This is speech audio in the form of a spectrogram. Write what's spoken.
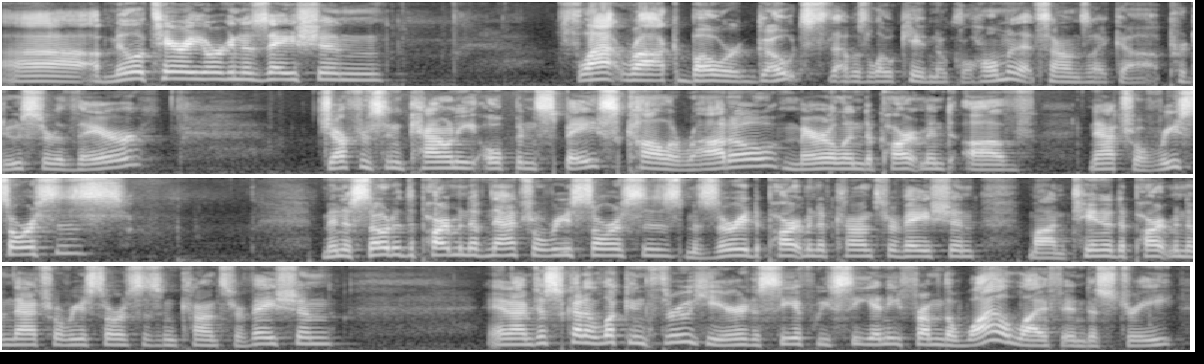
Uh, a military organization, Flat Rock Boer Goats, that was located in Oklahoma. That sounds like a producer there. Jefferson County Open Space, Colorado, Maryland Department of Natural Resources, Minnesota Department of Natural Resources, Missouri Department of Conservation, Montana Department of Natural Resources and Conservation. And I'm just kind of looking through here to see if we see any from the wildlife industry.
